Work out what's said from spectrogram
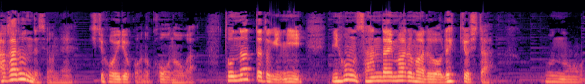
上がるんですよね。基地方位旅行の効能が。となった時に、日本三大〇〇を列挙した、この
